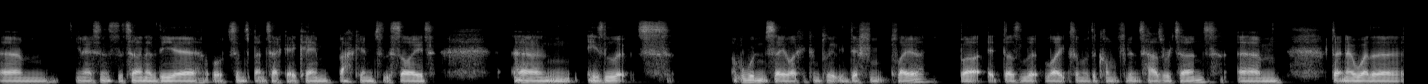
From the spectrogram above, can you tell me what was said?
Um, you know, since the turn of the year or since Benteke came back into the side, um, he's looked. I wouldn't say like a completely different player, but it does look like some of the confidence has returned. Um, don't know whether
